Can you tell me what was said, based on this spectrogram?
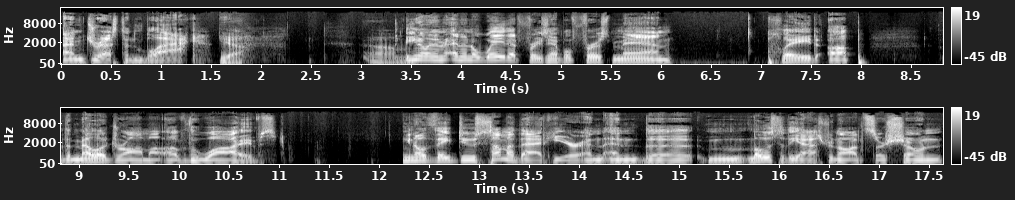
and dressed in black Yeah, Um, you know, and, and in a way that, for example, First Man played up the melodrama of the wives. You know, they do some of that here, and and the m- most of the astronauts are shown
